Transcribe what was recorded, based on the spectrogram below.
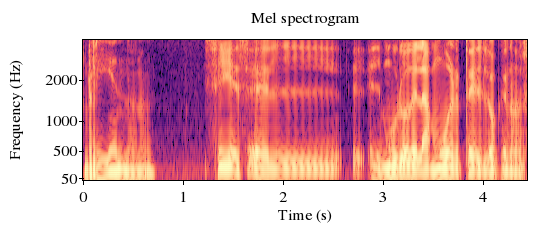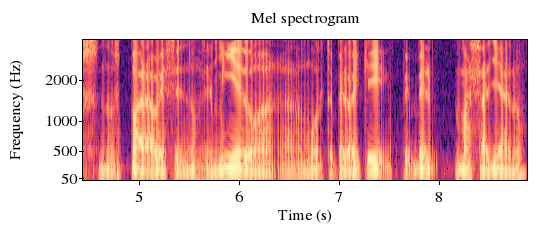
riendo, ¿no? Sí, es el, muro de la muerte es lo que nos, nos para a veces, ¿no? El miedo a, la muerte, pero hay que ver más allá, ¿no?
